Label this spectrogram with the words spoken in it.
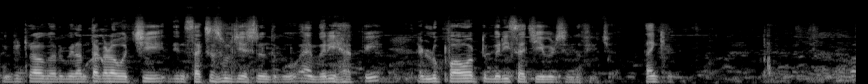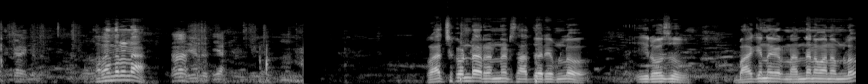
వెంకట్రావు గారు వీరంతా కూడా వచ్చి దీన్ని సక్సెస్ఫుల్ చేసినందుకు I'm very happy and look forward to very such events in the future. Thank you. నరేంద్రన్న రాచకొండ రన్నర్స్ ఆధ్వర్యంలో ఈరోజు భాగ్యనగర్ నందనవనంలో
